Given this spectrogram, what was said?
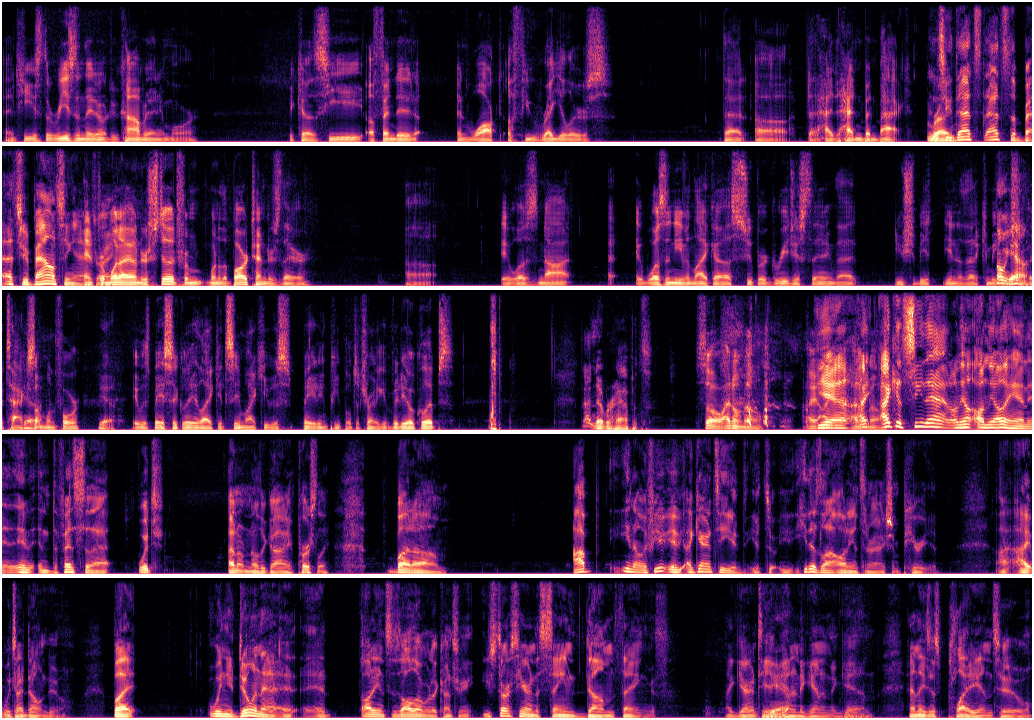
and he's the reason they don't do comedy anymore because he offended and walked a few regulars that uh that had hadn't been back. And See, Right. that's that's the ba- that's your balancing act. And from right? what I understood from one of the bartenders there, uh, it was not. It wasn't even like a super egregious thing that you should be, you know, that a comedian Oh, yeah. should have attacked Yeah. someone for. Yeah. It was basically like it seemed like he was baiting people to try to get video clips. That never happens. So I don't know. I, yeah, I, I I, don't know. I, could see that. On the on the other hand, in, in defense to that, which I don't know the guy personally, but um, I you know if you if, I guarantee you, it's, he does a lot of audience interaction. Period. I, I which I don't do, but when you're doing that at, at audiences all over the country, you start hearing the same dumb things. I guarantee Yeah. again and again and again, and they just play into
